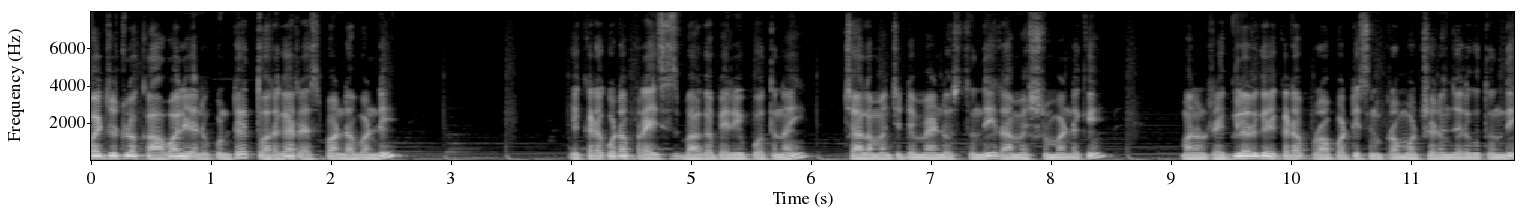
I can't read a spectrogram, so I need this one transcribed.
బడ్జెట్లో కావాలి అనుకుంటే త్వరగా రెస్పాండ్ అవ్వండి. ఇక్కడ కూడా ప్రైసెస్ బాగా పెరిగిపోతున్నాయి. చాలా మంచి డిమాండ్ వస్తుంది రామేశ్వరం బండకి మనం రెగ్యులర్గా ఇక్కడ ప్రాపర్టీస్ని ప్రమోట్ చేయడం జరుగుతుంది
